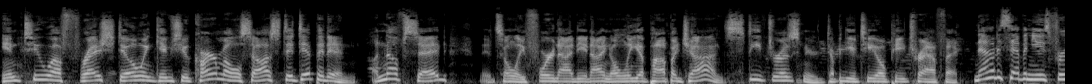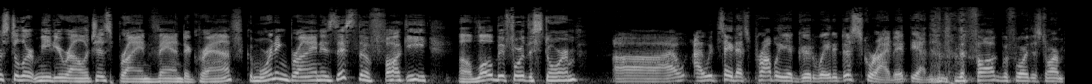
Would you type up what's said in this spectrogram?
into a fresh dough and gives you caramel sauce to dip it in. Enough said. It's only four ninety nine, only at Papa John's. Steve Dresner, WTOP Traffic. Now to 7 News First Alert meteorologist Brian van de Graaff. Good morning, Brian. Is this the foggy uh, lull before the storm? Uh, I, I, would say that's probably a good way to describe it. Yeah, the, the fog before the storm.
